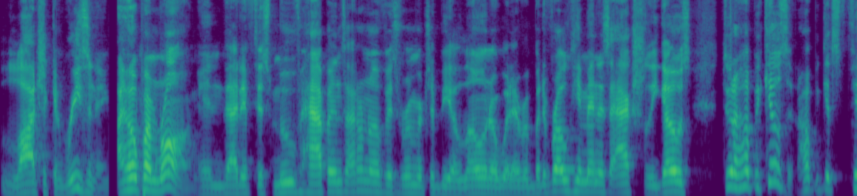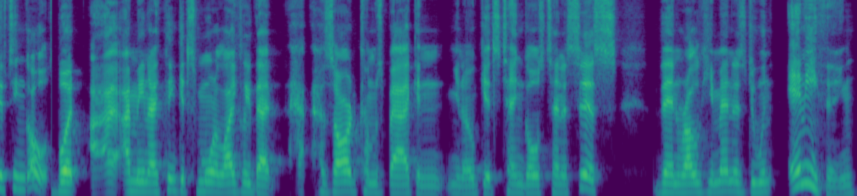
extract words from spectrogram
logic and reasoning. I hope I'm wrong. And that if this move happens, I don't know if it's rumored to be a loan or whatever, but if Raul Jimenez actually goes, dude, I hope he kills it. I hope he gets 15 goals. But I, I mean, I think it's more likely that Hazard comes back and, you know, gets 10 goals, 10 assists than Raul Jimenez doing anything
